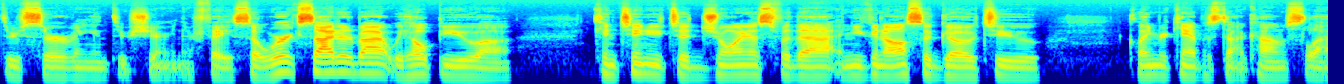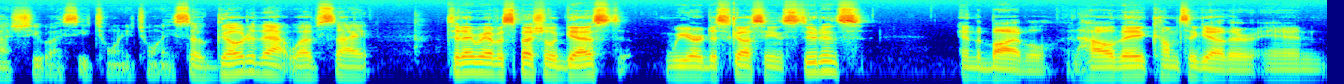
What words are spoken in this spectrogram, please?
through serving, and through sharing their faith. So we're excited about it. We hope you uh, continue to join us for that. And you can also go to claimyourcampus.com slash CYC 2020. So go to that website. Today we have a special guest. We are discussing students and the Bible and how they come together. And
